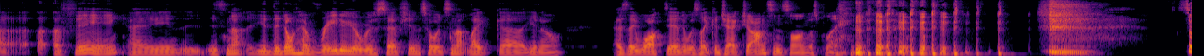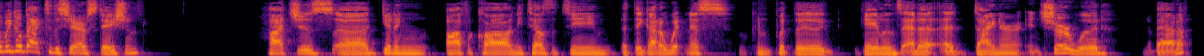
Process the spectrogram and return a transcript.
a, a, thing. I mean, it's not they don't have radio reception, so it's not like uh, you know, as they walked in, it was like a Jack Johnson song was playing. so we go back to the sheriff's station. Hotch is uh, getting off a call, and he tells the team that they got a witness who can put the Galens at a, a diner in Sherwood, Nevada.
